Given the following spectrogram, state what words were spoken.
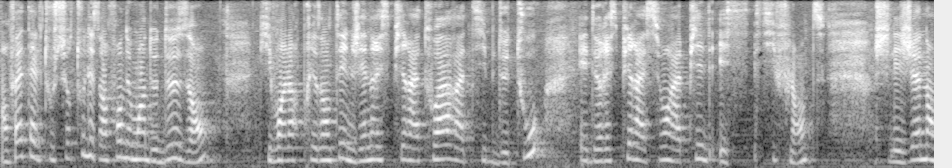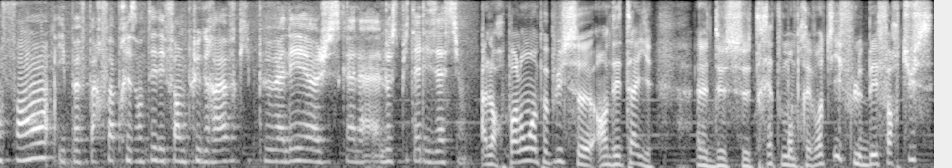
En fait, elle touche surtout les enfants de moins de 2 ans qui vont alors présenter une gêne respiratoire à type de toux et de respiration rapide et sifflante. Chez les jeunes enfants, ils peuvent parfois présenter des formes plus graves qui peuvent aller euh, jusqu'à l'hospitalisation. Alors parlons un peu plus euh, en détail euh, de ce traitement préventif, le Befortus,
